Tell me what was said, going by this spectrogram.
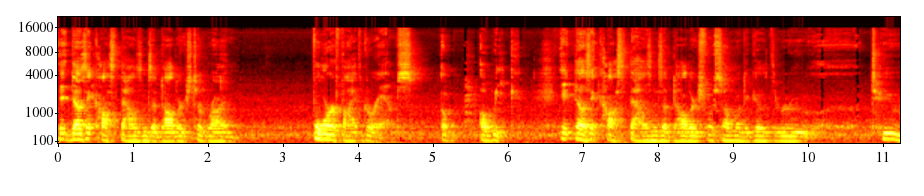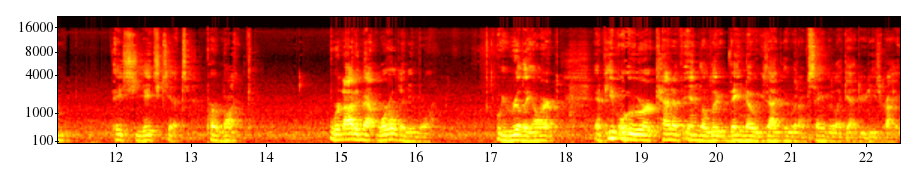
it doesn't cost thousands of dollars to run four or five grams a, a week. It doesn't cost thousands of dollars for someone to go through uh, two hgh kits per month. We're not in that world anymore. We really aren't. And people who are kind of in the loop they know exactly what i'm saying. They're like yeah dude he's right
